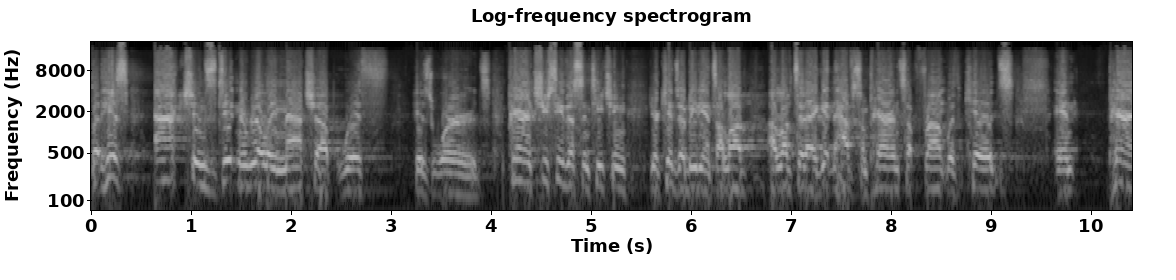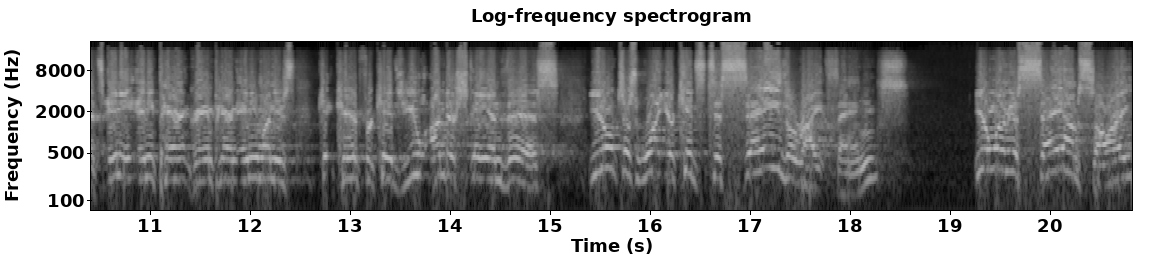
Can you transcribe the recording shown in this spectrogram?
But his actions didn't really match up with his words. Parents, you see this in teaching your kids obedience. I love, I love today getting to have some parents up front with kids. And parents, any, any parent, grandparent, anyone who's cared for kids, you understand this. You don't just want your kids to say the right things. You don't want them to say, I'm sorry.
